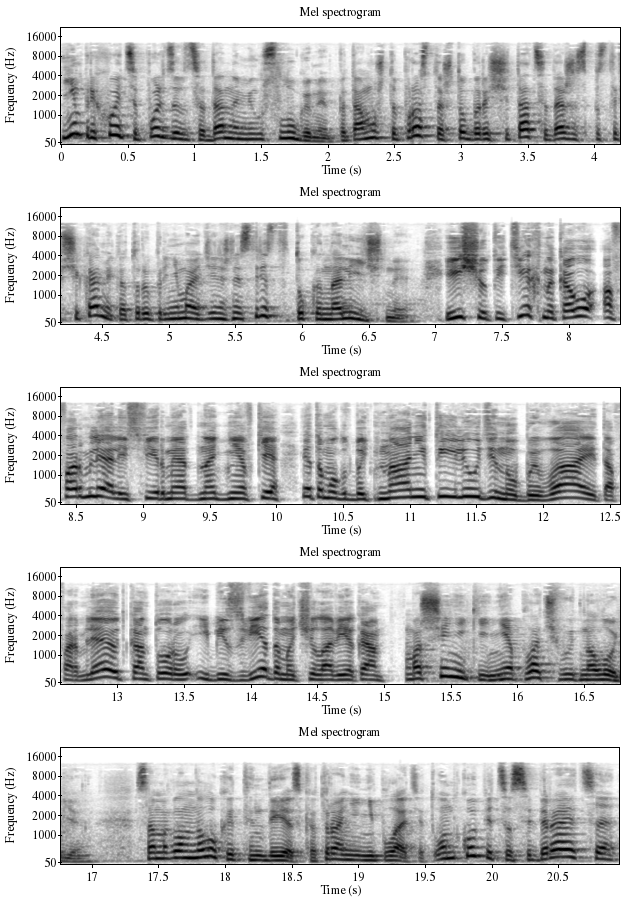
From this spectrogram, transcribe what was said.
Им приходится пользоваться данными услугами, потому что просто, чтобы рассчитаться даже с поставщиками, которые принимают денежные средства только наличные. Ищут и тех, на кого оформлялись фирмы-однодневки. Это могут быть нанятые люди, но бывает, оформляют контору и без ведома человека. Мошенники не оплачивают налоги. Самый главный налог – это НДС, который они не платят. Он копится, собирается,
